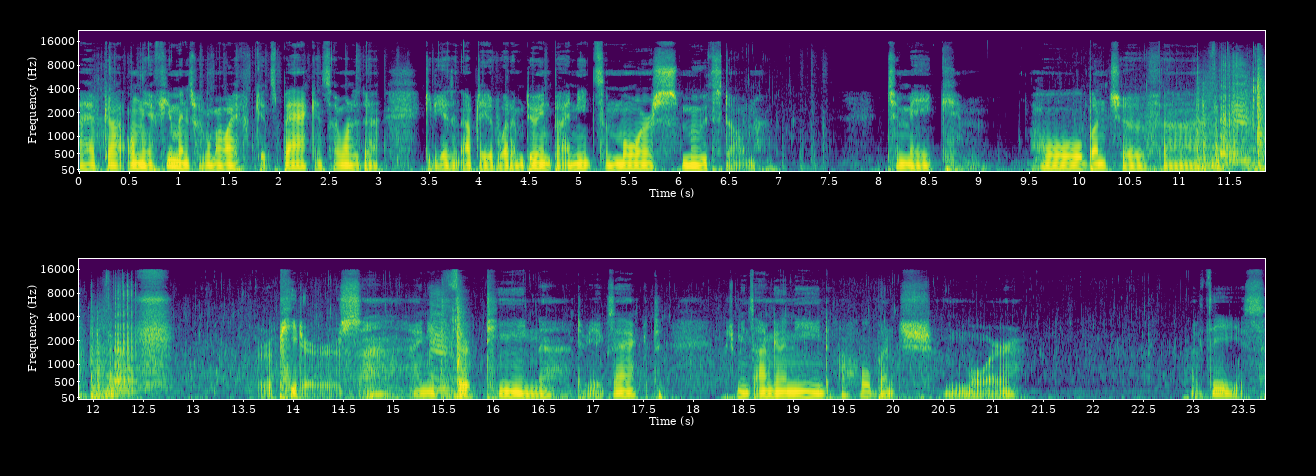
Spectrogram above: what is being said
I've got only a few minutes before my wife gets back, and so I wanted to give you guys an update of what I'm doing, but I need some more smooth stone to make whole bunch of uh, repeaters. I need 13 to be exact, which means I'm gonna need a whole bunch more of these.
